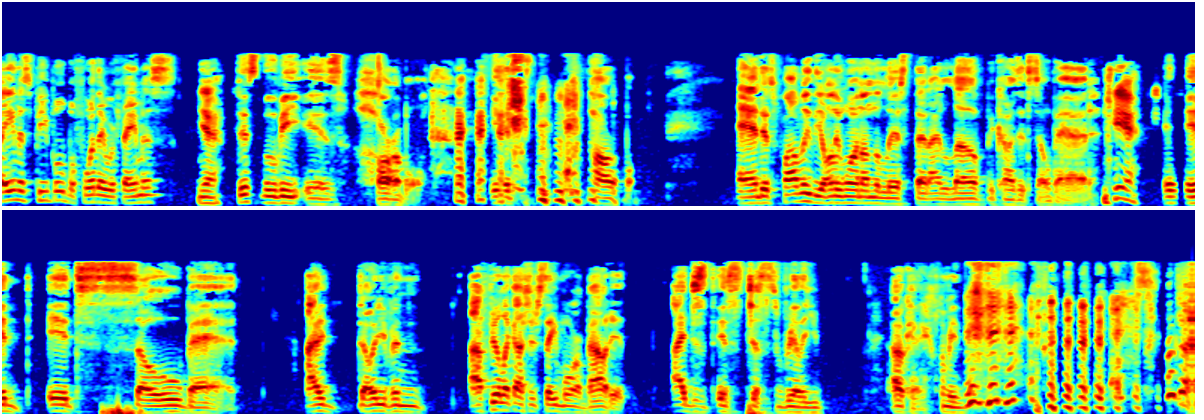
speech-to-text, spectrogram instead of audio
famous people before they were famous. Yeah. This movie is horrible. It's horrible. And it's probably the only one on the list that I love because it's so bad. Yeah. It, it it's so bad. I don't even. I feel like I should say more about it. I just it's just really okay. Let me. I'm trying,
